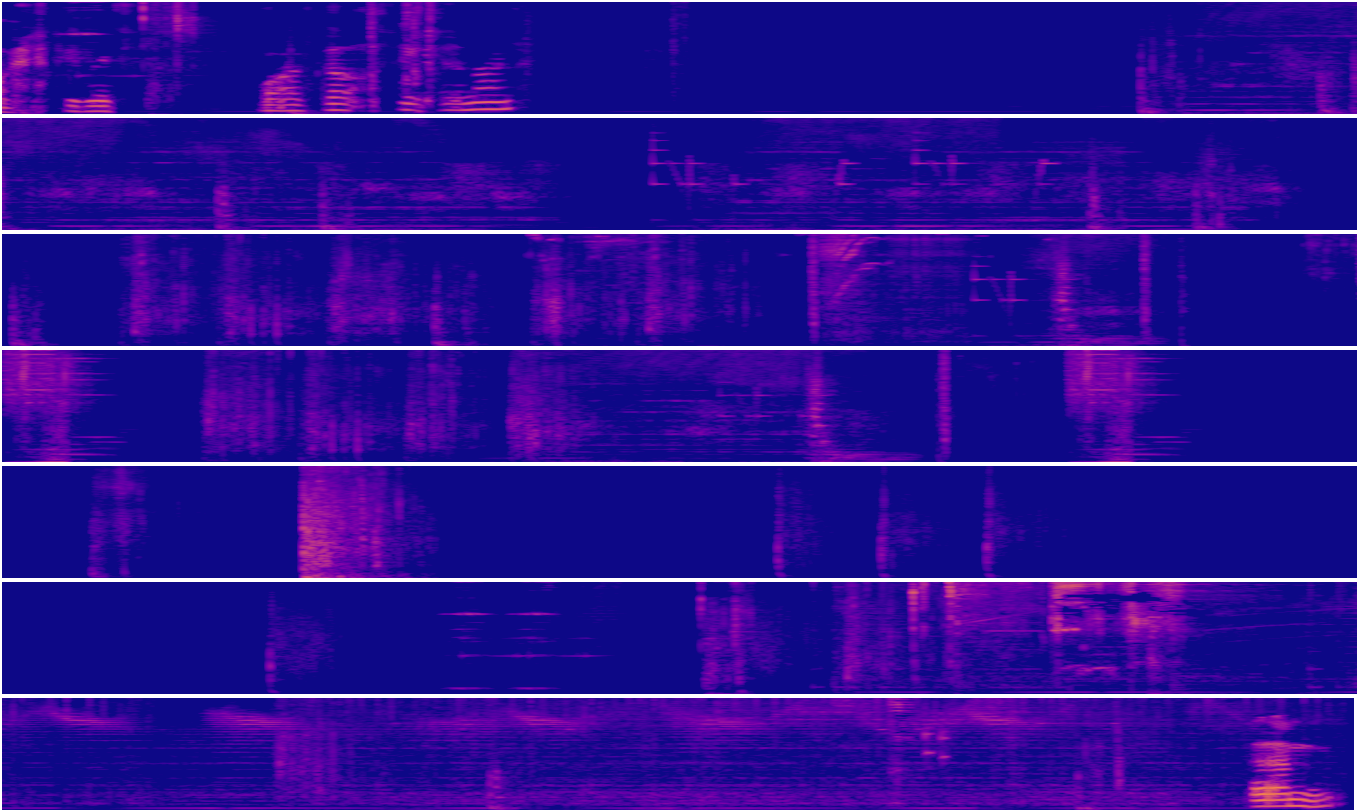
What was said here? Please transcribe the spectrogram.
Quite happy with what I've got, I think, at the moment. Um,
